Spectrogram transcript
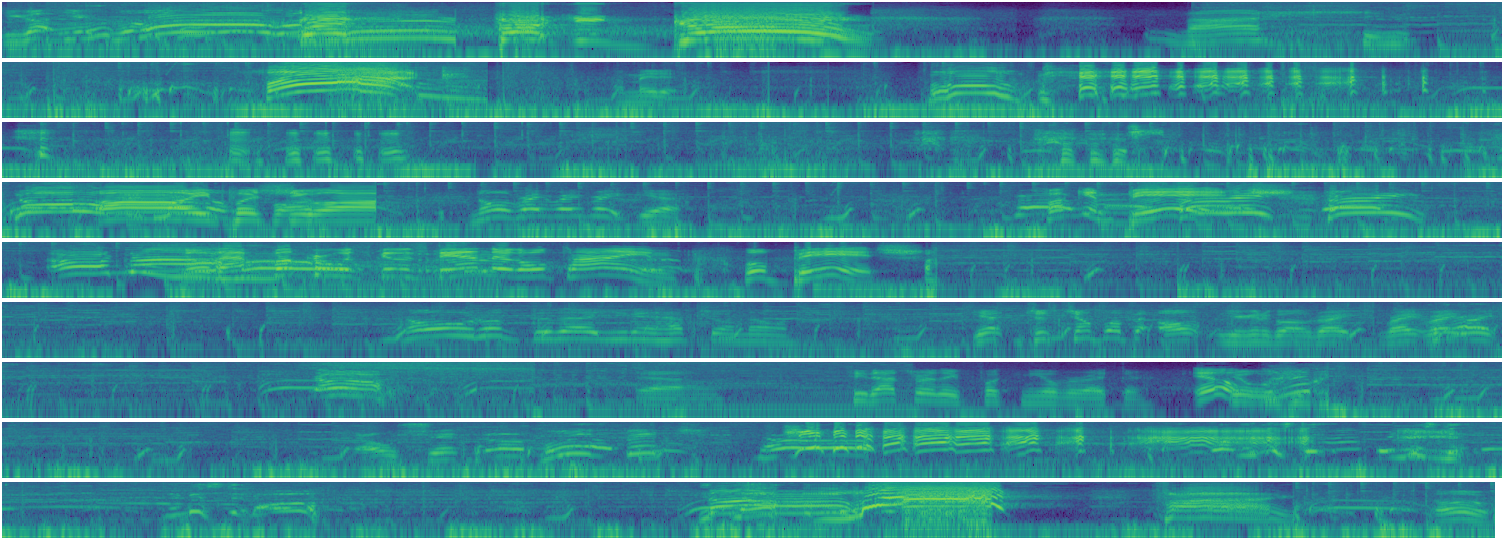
You got your. Whoa! fucking Nice. Fuck! I made it. Boom! no! Oh, he pushed Motherfuck- you off. No, right, right, right. Yeah. Fucking bitch! Hurry! Hurry! Oh no! No, that fucker was gonna stand there the whole time. Little bitch. No, don't do that. You didn't have to on that one. Yeah, just jump up. And, oh, you're gonna go right, right, right, right. Oh! Yeah. See, that's where they fucked me over right there. Ew. Ew, what? Oh shit! No, Move, bitch! no! they missed it! They missed it! They missed it! Oh! No! What? Fuck! Oh.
